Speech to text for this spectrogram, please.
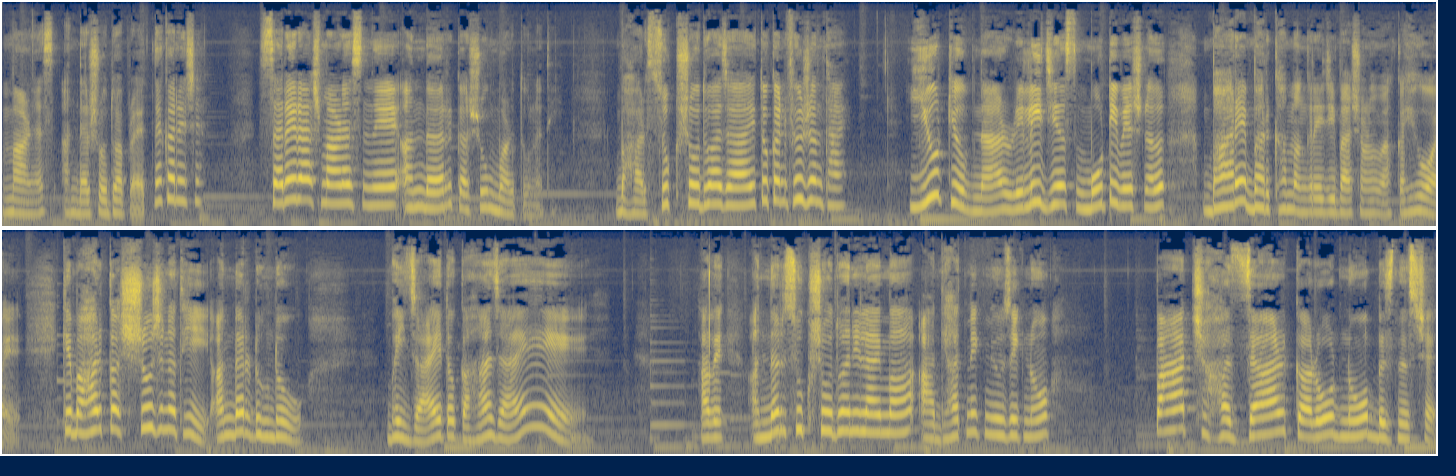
માણસ અંદર શોધવા પ્રયત્ન કરે છે. સરેરાશ માણસને અંદર કશું મળતું નથી. બહાર સુખ શોધવા જાય તો કન્ફ્યુઝન થાય. યુટ્યુબના રિલિજિયસ મોટિવેશનલ ભારે ભરખમ અંગ્રેજી ભાષણોમાં કહ્યું હોય કે બહાર કશું જ નથી, અંદર ઢૂંઢો. ભાઈ જાય તો કહા જાય? હવે અંદર સુખ શોધવાની લાઈનમાં આધ્યાત્મિક મ્યુઝિકનો પાંચ હજાર કરોડનો બિઝનેસ છે.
